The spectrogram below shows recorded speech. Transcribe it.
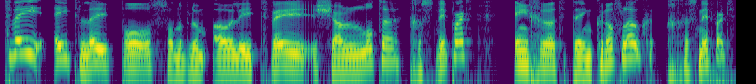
twee eetlepels zonnebloemolie, twee charlotten gesnipperd, één grote teen knoflook gesnipperd,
